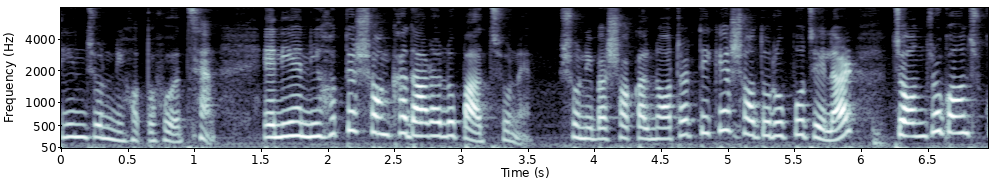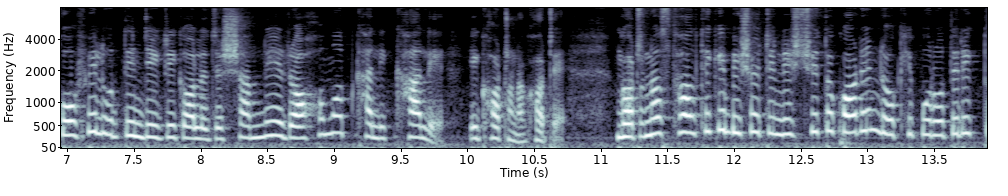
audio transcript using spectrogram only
তিনজন নিহত হয়েছেন। এ নিয়ে নিহতের সংখ্যা দাঁড়াল পাঁচজনে। শনিবার সকাল নটার দিকে সদর উপজেলার চন্দ্রগঞ্জ কফিল উদ্দিন ডিগ্রি কলেজের সামনে রহমত খালি খালে এই ঘটনা ঘটে। ঘটনাস্থল থেকে বিষয়টি নিশ্চিত করেন লক্ষ্মীপুর অতিরিক্ত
